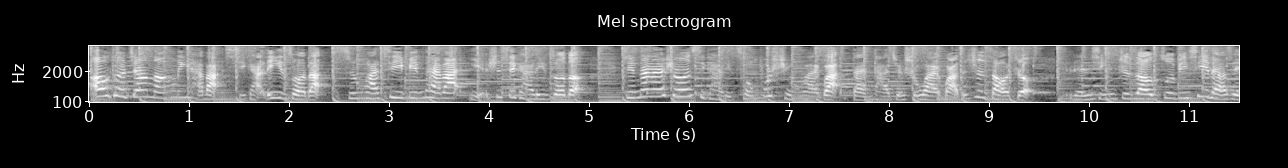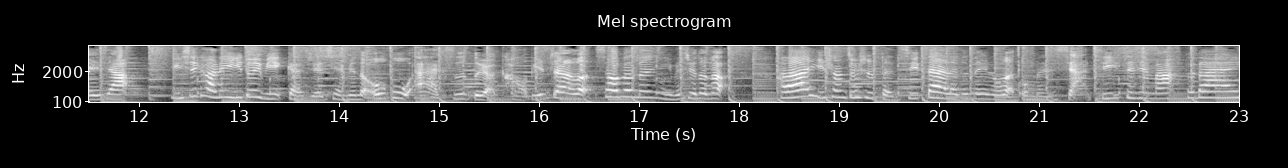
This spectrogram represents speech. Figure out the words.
奥特胶囊厉害吧？希卡利做的。生化器变态吧？也是希卡利做的。简单来说，希卡利从不使用外挂，但他却是外挂的制造者。人形制造作弊器，了解一下。与希卡利一对比，感觉前面的欧布、X 都要靠边站了。小伙伴们，你们觉得呢？好啦，以上就是本期带来的内容了，我们下期再见吧，拜拜。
